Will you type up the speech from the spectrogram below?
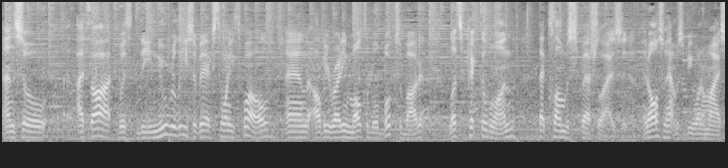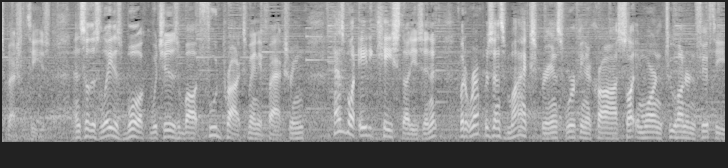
And so I thought with the new release of AX 2012, and I'll be writing multiple books about it, let's pick the one that Columbus specializes in. It also happens to be one of my specialties. And so this latest book, which is about food products manufacturing, has about 80 case studies in it, but it represents my experience working across slightly more than 250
